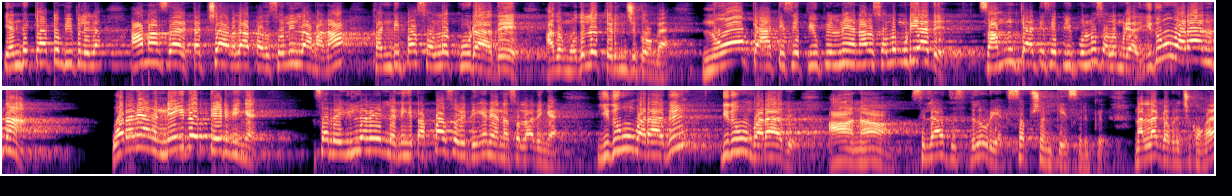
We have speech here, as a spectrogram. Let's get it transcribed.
எந்த கேட்டும் பீப்புள் இல்ல. ஆமா சார் டச் ஆகல. அப்ப அதை சொல்லிடலாமானா? கண்டிப்பா சொல்லக்கூடாது. அதை முதல்ல தெரிஞ்சுக்கோங்க. நோ கேட் இஸ் ஏ பீப்புள்னு என்னால சொல்ல முடியாது. சம் கேட் இஸ் ஏ பீப்புள்னு சொல்ல முடியாது. இதுவும் வராதுதான். உடனே அங்க நெய்தர் தேடுவீங்க. சார் இல்லவே இல்லை. நீங்க தப்பா சொல்லிட்டீங்கன்னு என்ன சொல்லாதீங்க. இதுவும் வராது இதுவும் வராது. ஆனா சிலாஜிசத்துல ஒரு எக்ஸப்ஷன் கேஸ் இருக்கு. நல்லா கவனிச்சுக்கோங்க.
